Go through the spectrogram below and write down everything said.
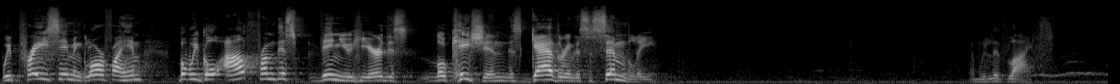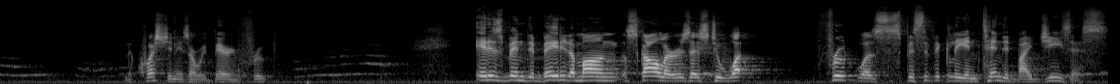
we praise Him and glorify Him, but we go out from this venue here, this location, this gathering, this assembly, and we live life. And the question is are we bearing fruit? It has been debated among scholars as to what fruit was specifically intended by Jesus.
